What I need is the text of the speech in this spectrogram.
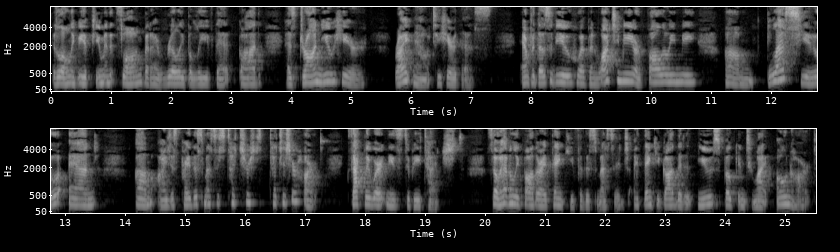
It'll only be a few minutes long, but I really believe that God has drawn you here right now to hear this. And for those of you who have been watching me or following me, um, bless you. And um, I just pray this message touches, touches your heart exactly where it needs to be touched. So, Heavenly Father, I thank you for this message. I thank you, God, that you spoke into my own heart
